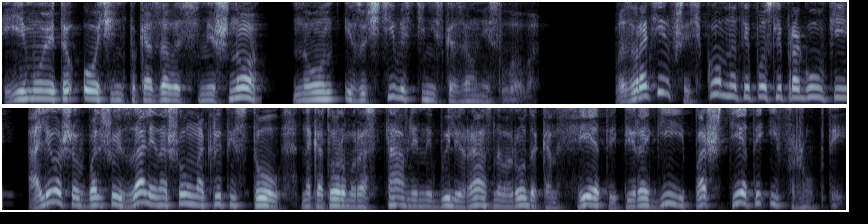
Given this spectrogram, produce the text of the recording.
Ему это очень показалось смешно, но он из учтивости не сказал ни слова. Возвратившись в комнаты после прогулки, Алеша в большой зале нашел накрытый стол, на котором расставлены были разного рода конфеты, пироги, паштеты и фрукты.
